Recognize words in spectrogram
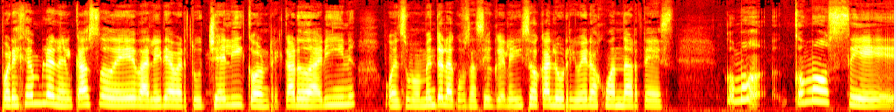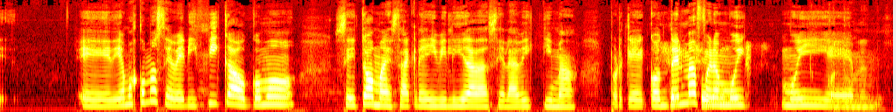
por ejemplo en el caso de Valeria Bertuccelli con Ricardo Darín, o en su momento la acusación que le hizo Carlos Rivero a Juan D'Artés, ¿cómo, cómo se, eh, digamos, cómo se verifica o cómo se toma esa credibilidad hacia la víctima? Porque con Telma fueron muy, muy eh, contundentes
